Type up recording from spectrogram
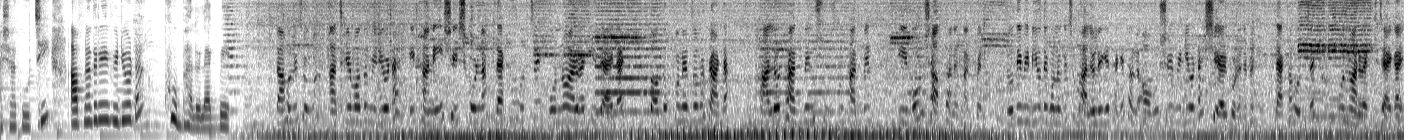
আশা করছি আপনাদের এই ভিডিওটা খুব ভালো লাগবে। তাহলে চলুন আজকের মতো ভিডিওটা এখানেই শেষ করলাম। দেখা হচ্ছে অন্য আরও একটি জায়গায়। ততক্ষণের জন্য টাটা। ভালো থাকবেন, সুস্থ থাকবেন এবং সাবধানে থাকবেন। যদি ভিডিওতে কোনো কিছু ভালো লেগে থাকে তাহলে অবশ্যই ভিডিওটা শেয়ার করে দেবেন। দেখা হচ্ছে অন্য আরও একটি জায়গায়।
